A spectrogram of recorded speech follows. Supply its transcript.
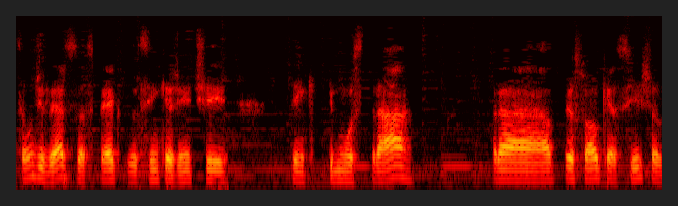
São diversos aspectos assim que a gente tem que mostrar para o pessoal que assiste as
